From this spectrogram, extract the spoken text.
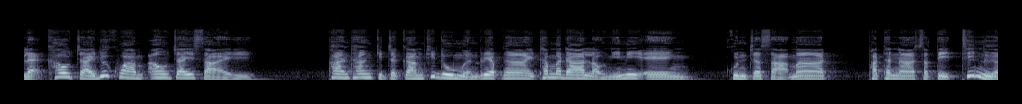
และเข้าใจด้วยความเอาใจใส่ ผ่านทางกิจกรรมที่ดูเหมือนเรียบง่าย ธรรมดาเหล่านี้นี่เอง คุณจะสามารถพัฒนาสติที่เหนือ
